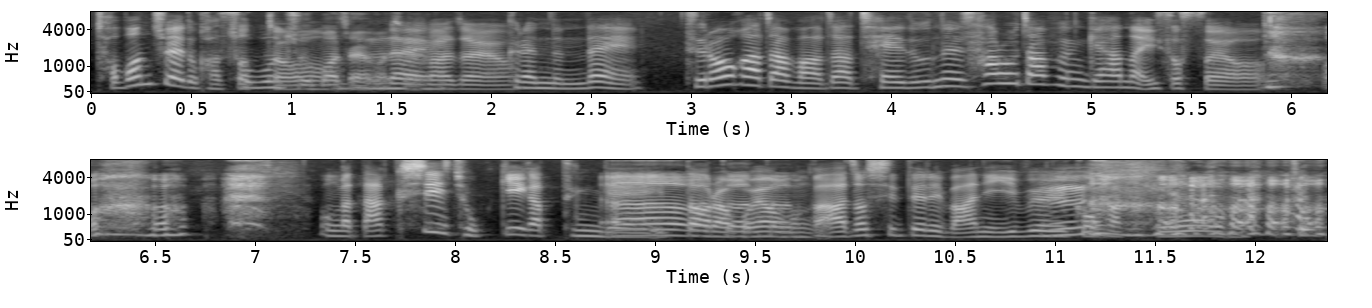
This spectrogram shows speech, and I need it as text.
저번 주에도 갔었죠. 저번 주, 맞아요, 네. 맞아요. 맞아요. 그랬는데 들어가자마자 제 눈을 사로잡은 게 하나 있었어요. 뭔가 낚시 조끼 같은 게 아, 있더라고요. 맞아, 맞아. 뭔가 아저씨들이 많이 입을 음. 것 같고 조-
